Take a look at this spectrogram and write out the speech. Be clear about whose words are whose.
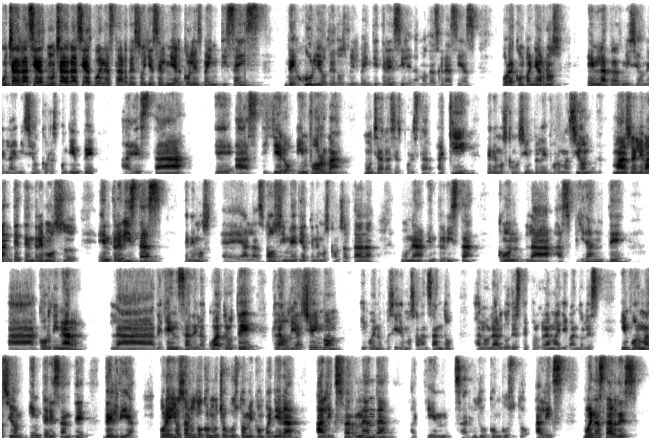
Speaker 1: Muchas gracias, muchas gracias. Buenas tardes. Hoy es el miércoles 26 de julio de 2023 y le damos las gracias por acompañarnos en la transmisión, en la emisión correspondiente a esta eh, Astillero Informa. Muchas gracias por estar aquí. Tenemos, como siempre, la información más relevante. Tendremos uh, entrevistas. Tenemos eh, a las dos y media, tenemos concertada una entrevista con la aspirante a coordinar la defensa de la 4T, Claudia Sheinbaum, y bueno, pues iremos avanzando a lo largo de este programa llevándoles información interesante del día. Por ello, saludo con mucho gusto a mi compañera Alex Fernanda, a quien saludo con gusto. Alex, buenas tardes.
